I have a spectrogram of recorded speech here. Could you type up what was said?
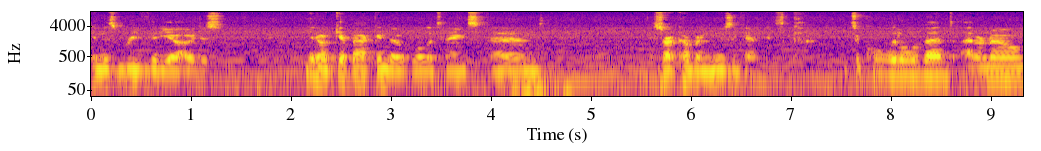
in this brief video I would just, you know, get back into World of Tanks and start covering news again. It's, it's a cool little event. I don't know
